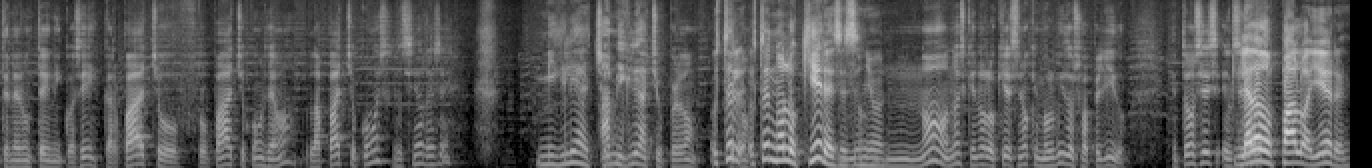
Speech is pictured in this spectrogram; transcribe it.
tener un técnico así. Carpacho, Fropacho, ¿cómo se llama? Lapacho, ¿cómo es el señor ese? Migliacho. Ah, Migliacho, perdón. usted, perdón. usted no lo quiere ese señor. No, no es que no lo quiera, sino que me olvido su apellido. Entonces, el Le ha dado palo ayer,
